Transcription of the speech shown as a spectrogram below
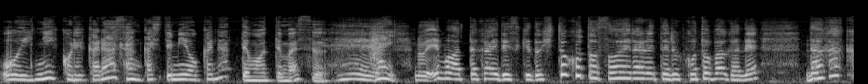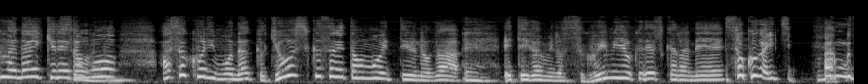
大いにこれから参加してみようかなって思ってます。はい、の絵もあったかいですけど一言添えられてる言葉がね長くはないけれどもあそこにもなんか凝縮された思いっていうのが、ええ、絵手紙のすごい魅力ですからね。そこが一番難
